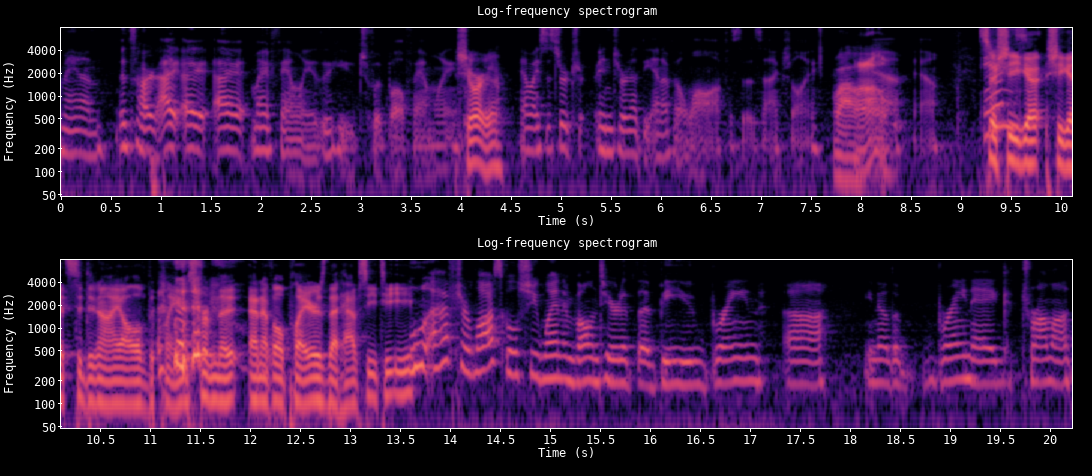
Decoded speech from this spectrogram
God. Man, it's hard. I, I, I, my family is a huge football family. Sure, yeah. And my sister tr- interned at the NFL law offices, actually. Wow. Wow. Yeah, yeah. So she And- go, she gets to deny all of the claims from the NFL players that have? CTE. Well, after law school, she went and volunteered at the BU Brain, uh, you know, the Brain Egg Trauma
